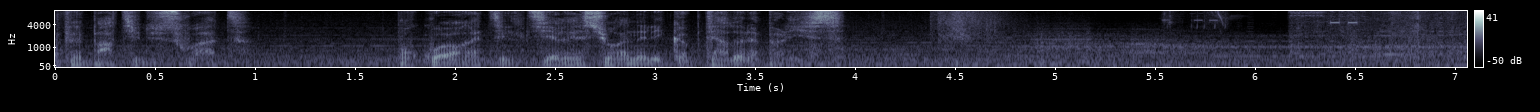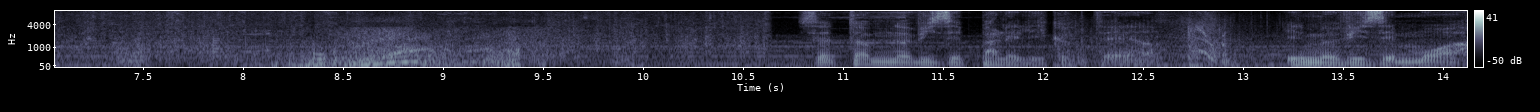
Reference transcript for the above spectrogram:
Fait partie du SWAT. Pourquoi aurait-il tiré sur un hélicoptère de la police? Cet homme ne visait pas l'hélicoptère. Il me visait moi.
